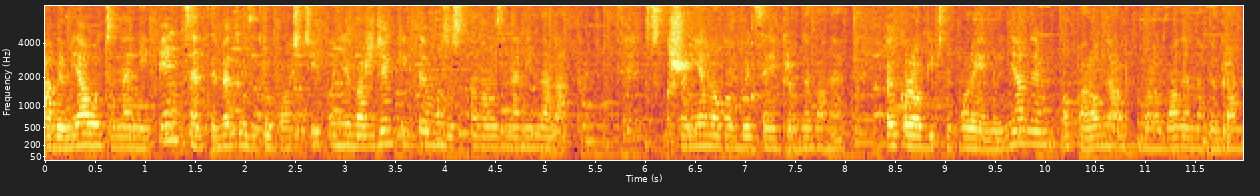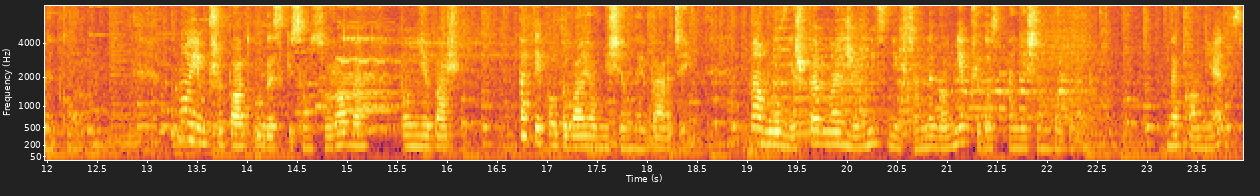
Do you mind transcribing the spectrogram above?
aby miało co najmniej 5 cm grubości, ponieważ dzięki temu zostaną z nami na lata. Skrzynie mogą być zaimpregnowane ekologicznym olejem lnianym, opalone albo malowane na wybrany kolor. W moim przypadku deski są surowe, ponieważ takie podobają mi się najbardziej. Mam również pewność, że nic niechcianego nie przedostanie się do gleby. Na koniec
